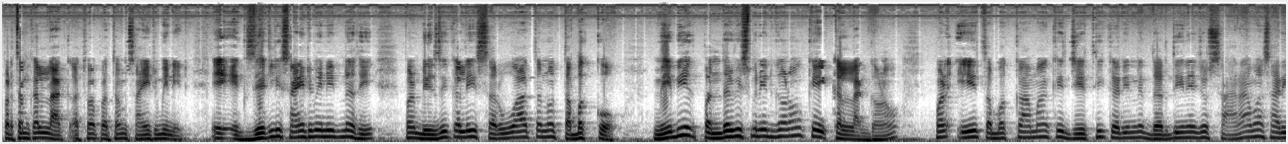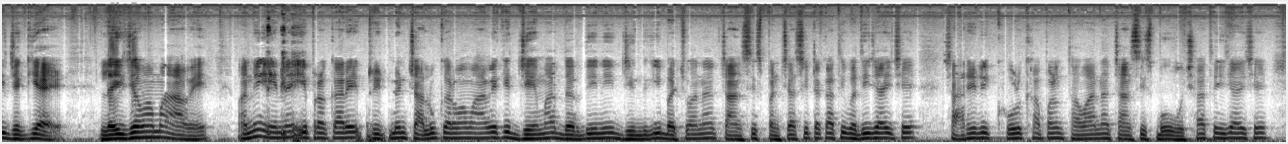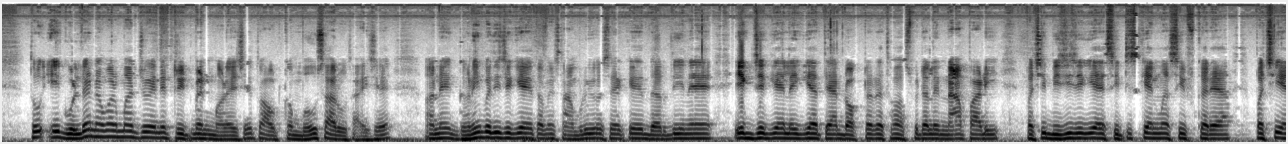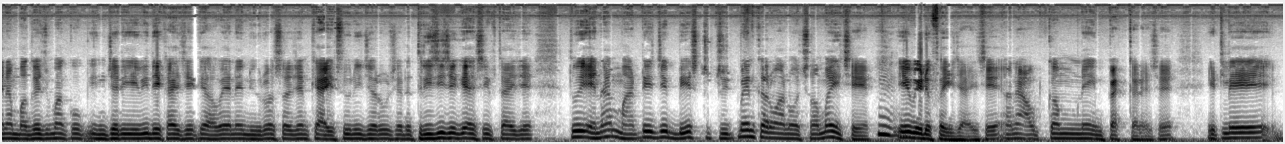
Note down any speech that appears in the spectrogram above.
પ્રથમ કલાક અથવા પ્રથમ સાહીઠ મિનિટ. એ એક્ઝેક્ટલી સાહીઠ મિનિટ નથી, પણ બેઝિકલી શરૂઆતનો તબક્કો મે બી પંદર વીસ મિનિટ ગણો કે એક કલાક ગણો. પણ એ તબક્કામાં કે જેથી કરીને દર્દીને જો સારામાં સારી જગ્યાએ લઈ જવામાં આવે અને એને એ પ્રકારે ટ્રીટમેન્ટ ચાલુ કરવામાં આવે કે જેમાં દર્દીની જિંદગી બચવાના ચાન્સીસ પંચ્યાસી ટકાથી વધી જાય છે. શારીરિક ખોળખાપણ થવાના ચાન્સીસ બહુ ઓછા થઈ જાય છે. તો એ ગોલ્ડન અવરમાં જો એને ટ્રીટમેન્ટ મળે છે તો આઉટકમ બહુ સારું થાય છે. અને ઘણી બધી જગ્યાએ તમે સાંભળ્યું હશે કે દર્દીને એક જગ્યાએ લઈ ગયા ત્યાં ડૉક્ટરે અથવા હોસ્પિટલે ના પાડી પછી બીજી જગ્યાએ સિટી સ્કેનમાં શિફ્ટ કર્યા પછી એના મગજમાં કોઈક ઇન્જરી એવી દેખાય છે કે હવે એને ન્યુરોસર્જન કે આઈસીયુની જરૂર છે એટલે ત્રીજી જગ્યાએ શિફ્ટ થાય છે. તો એના માટે જે બેસ્ટ ટ્રીટમેન્ટ કરવાનો સમય છે એ વેડફાઈ જાય છે અને આઉટકમને ઇમ્પેક્ટ કરે છે. એટલે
